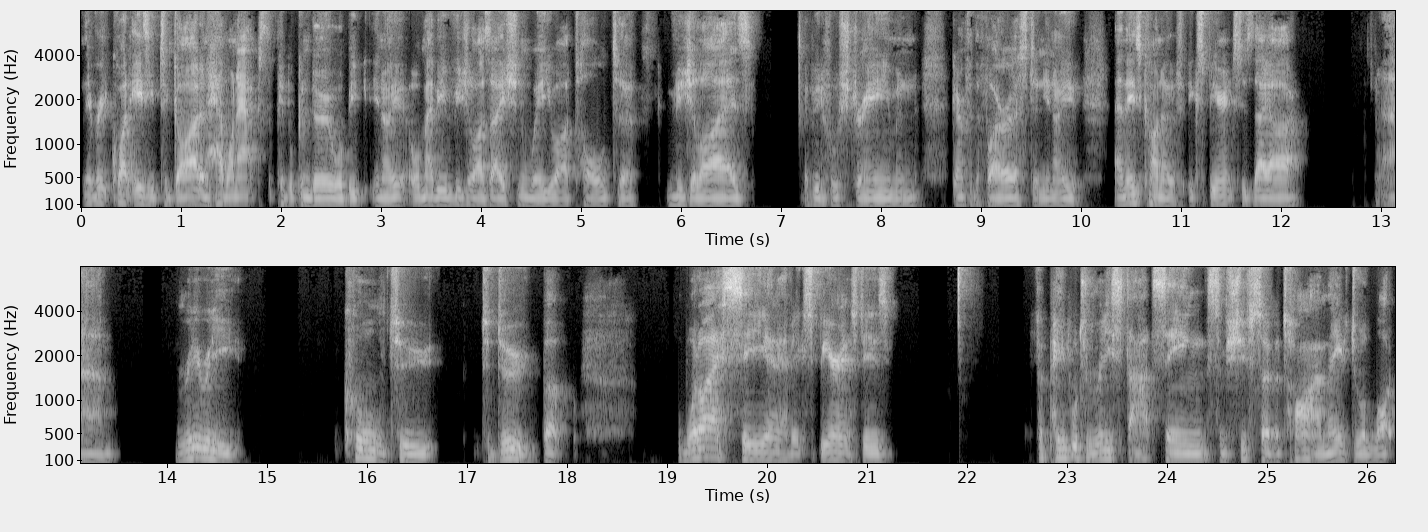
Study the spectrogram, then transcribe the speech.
They're very, quite easy to guide and have on apps that people can do, or be you know, or maybe a visualization where you are told to visualize a beautiful stream and going for the forest and you know and these kind of experiences they are um, really really cool to to do but what i see and have experienced is for people to really start seeing some shifts over time they need to do a lot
